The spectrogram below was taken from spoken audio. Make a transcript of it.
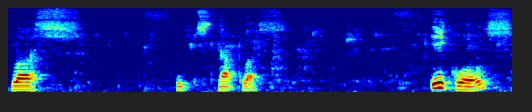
plus, oops, not plus, equals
